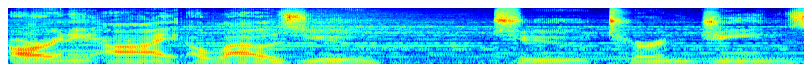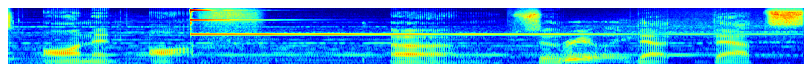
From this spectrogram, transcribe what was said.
RNAi allows you to turn genes on and off. Um, So Really? that that's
